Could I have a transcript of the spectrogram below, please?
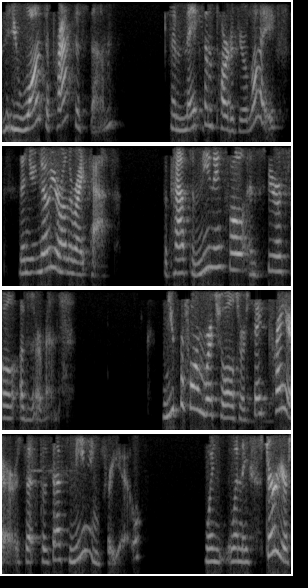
that you want to practice them and make them part of your life, then you know you're on the right path, the path to meaningful and spiritual observance. When you perform rituals or say prayers that possess meaning for you, when, when they stir your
